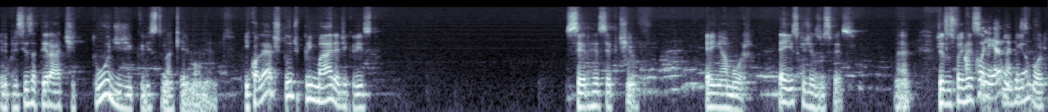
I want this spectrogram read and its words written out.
Ele precisa ter a atitude de Cristo naquele momento. E qual é a atitude primária de Cristo? Ser receptivo, em amor. É isso que Jesus fez. Né? Jesus foi receptivo né? em amor.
